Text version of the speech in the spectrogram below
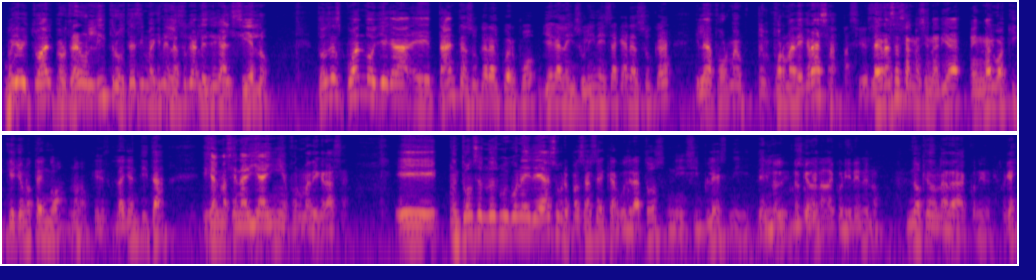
Muy habitual, pero traer un litro, ustedes se imaginen, el azúcar les llega al cielo. Entonces, cuando llega eh, tanta azúcar al cuerpo, llega la insulina y saca el azúcar y la forma en, forma de grasa. Así es. La grasa se almacenaría en algo aquí que yo no tengo, ¿no? Que es la llantita, y se almacenaría ahí en forma de grasa. Eh, entonces, no es muy buena idea sobrepasarse de carbohidratos, ni simples, ni de no, no quedó nada con Irene, ¿no? No quedó nada con Irene, ¿ok?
